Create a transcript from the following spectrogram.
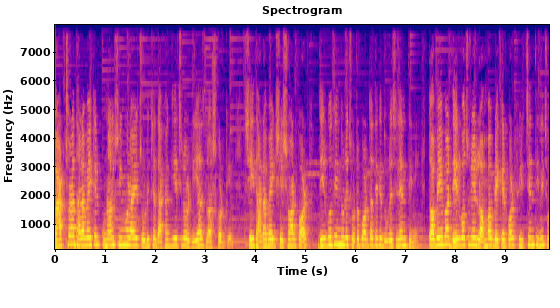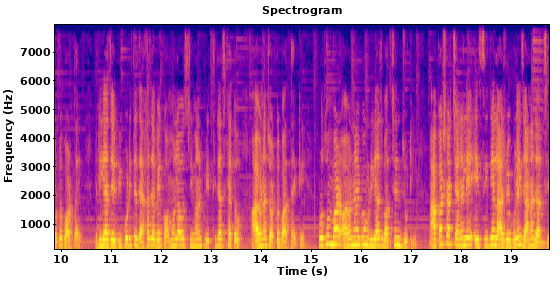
গাঁটছড়া ধারাবাহিকের কুণাল সিংহ রায়ের চরিত্রে দেখা গিয়েছিল রিয়াজ লস্করকে। সেই ধারাবাহিক শেষ হওয়ার পর দীর্ঘদিন ধরে ছোট পর্দা থেকে দূরে ছিলেন তিনি। তবে এবার দেড় বছরের লম্বা ব্রেকের পর ফিরছেন তিনি ছোট পর্দায়। রিয়াজের বিপরীতে দেখা যাবে কমলা ও শ্রীমান পৃথ্বীরাজ খ্যাত আয়না চট্টোপাধ্যায়কে। প্রথমবার অয়না এবং রিয়াজ বাঁধছেন জুটি। আকাশ আর চ্যানেলে এই সিরিয়াল আসবে বলেই জানা যাচ্ছে।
